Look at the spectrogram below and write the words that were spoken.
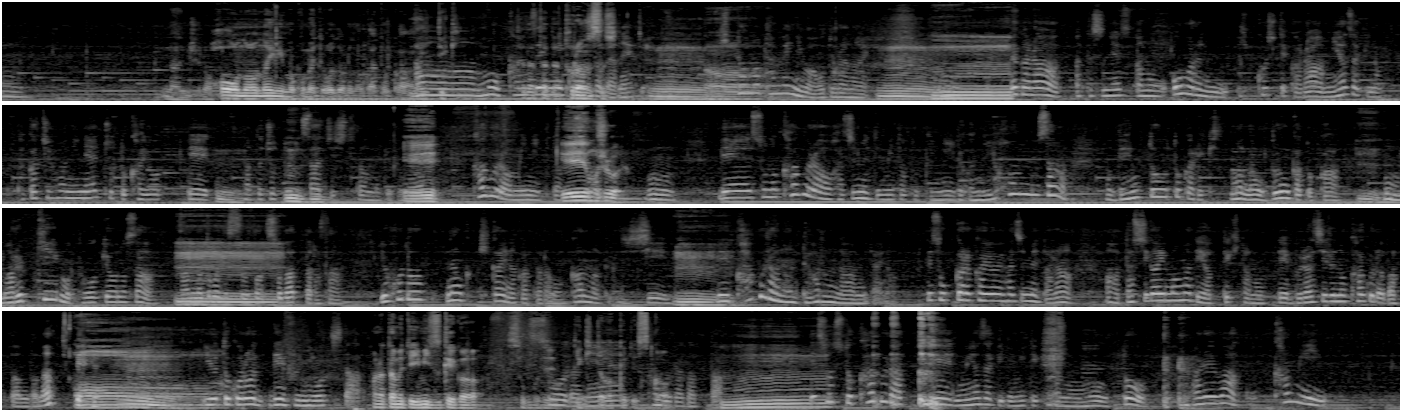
なんていうの奉納の意味も込めて踊るのかとか。あ内的にーもう完ただ全にただトランスしてみたいう。ん。なあー人のためには踊らない。だから私ねあの大原に引っ越してから宮崎の高千穂にねちょっと通ってうん。またちょっとリサーチしてたんだけど、ね。え神楽を見に行ったんー、ですよ。えー、面白い。うん、でその神楽を初めて見た時にだから日本のさもう伝統とか歴史、まあ、なんか文化とかうん。もうまるっきりもう東京のさあんなところで育育ったらさよほどなんか機会なかったら分かんなくてし、うん。で神楽なんてあるんだみたいな。でそこから通い始めたらあ私が今までやってきたのってブラジルの神楽だったんだなって いうところで腑に落ちた。改めて意味付けがそこでできたわけですか。神楽だった、でそうすると神楽って宮崎で見てきたのを思うとあれは神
